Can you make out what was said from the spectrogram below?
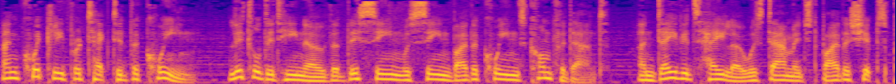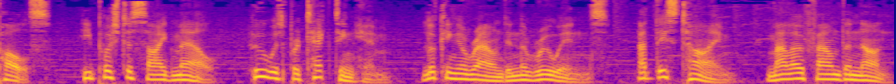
and quickly protected the Queen. Little did he know that this scene was seen by the Queen's confidant, and David's halo was damaged by the ship's pulse. He pushed aside Mel, who was protecting him, looking around in the ruins. At this time, Mallow found the nun,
